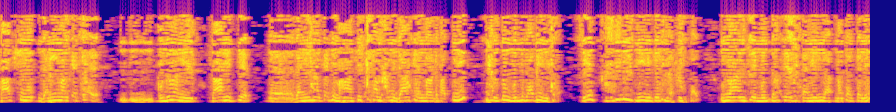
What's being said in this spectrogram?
තාක්ෂණ දැනීමක් ඇති පුදුම මේ සාහිත්‍ය දැනීමක් ඇති මහා ශිෂ්ට සම්පන්න ජාතියන් බවට පත් වුණේ උතුම් බුද්ධ ධර්මයේ නිසා. ඒ පිළිවි ජීවිතයේ දැක්කයි. උන්වහන්සේ බුද්ධත්වයේ පැමිණලා මතක් කළේ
